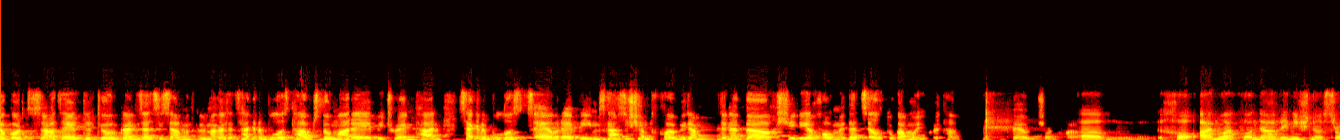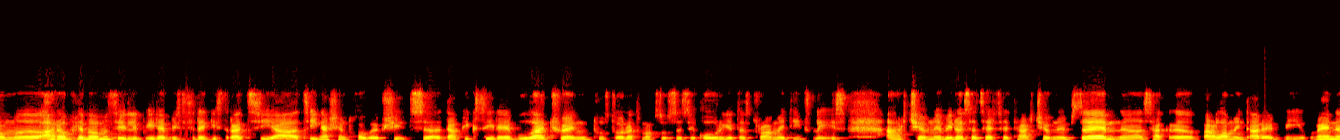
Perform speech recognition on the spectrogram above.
როგორც რაღაცა ერთ-ერთი ორგანიზაციის წარმომადგენლები, მაგალითად საკრებულოს თავმჯდომარეები ჩვენთან, საკრებულოს წევრები. მსგავსი შემთხვევები რამდენად ხშირია ხოლმე და წელს თუ გამოიკვეთა? ხო, ანუ აქ უნდა აღინიშნოს, რომ არაუფლებამოსილი პირების რეგისტრაცია წინა შემთხვევებშიც დაფიქსირებულა. ჩვენ თუ სწორად მახსოვს, ეს იყო 2018 წლის არჩევნები, როდესაც ერთ-ერთ არჩევნებზე პარლამენტარები იყვნენ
